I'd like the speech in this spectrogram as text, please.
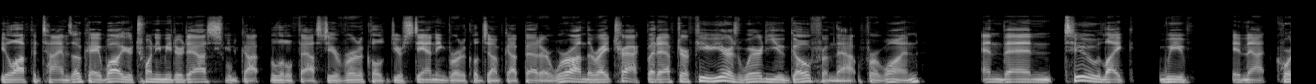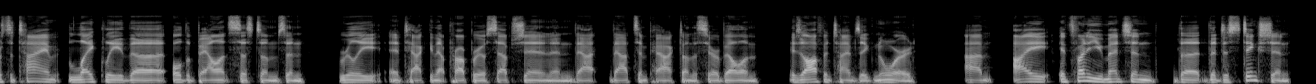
you'll oftentimes, okay, well, your 20 meter dash got a little faster. Your vertical, your standing vertical jump got better. We're on the right track. But after a few years, where do you go from that, for one? And then two, like we've in that course of time, likely the all the balance systems and really attacking that proprioception and that that's impact on the cerebellum is oftentimes ignored. Um, I it's funny you mentioned the the distinction.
